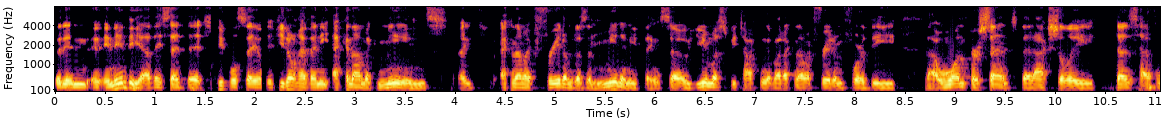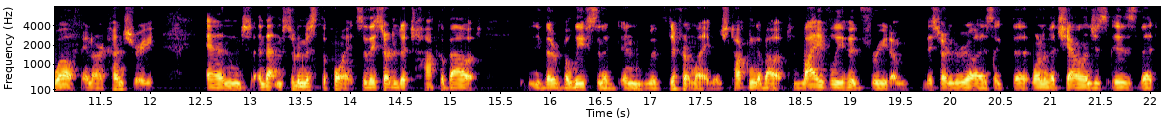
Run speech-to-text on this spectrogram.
But in, in India, they said that people say if you don't have any economic means, like economic freedom doesn't mean anything. So you must be talking about economic freedom for the that one percent that actually does have wealth in our country, and and that sort of missed the point. So they started to talk about their beliefs in, a, in with different language, talking about livelihood freedom. They started to realize like that one of the challenges is that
